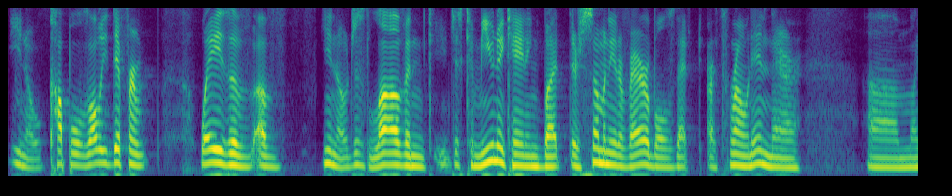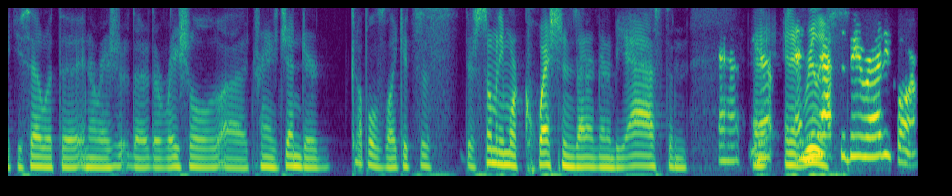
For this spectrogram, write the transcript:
you know couples, all these different ways of of you know just love and just communicating. But there's so many other variables that are thrown in there. Um, like you said with the interracial, the the racial uh, transgendered couples, like it's just there's so many more questions that are going to be asked, and uh, and, yep. and, it and really you have to be ready for them.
